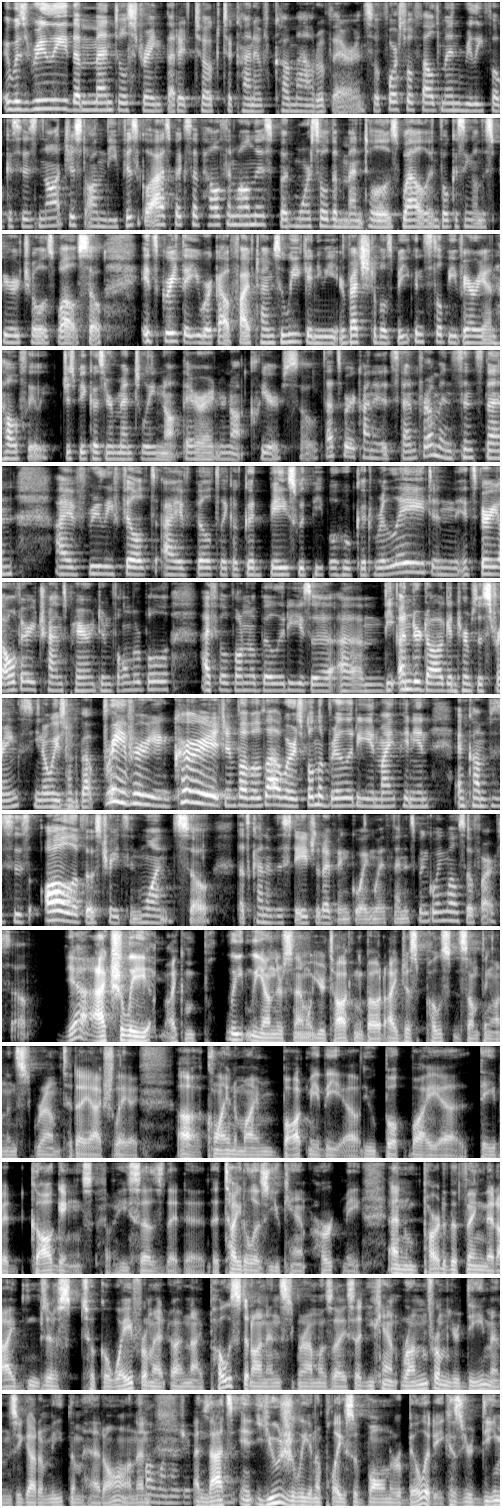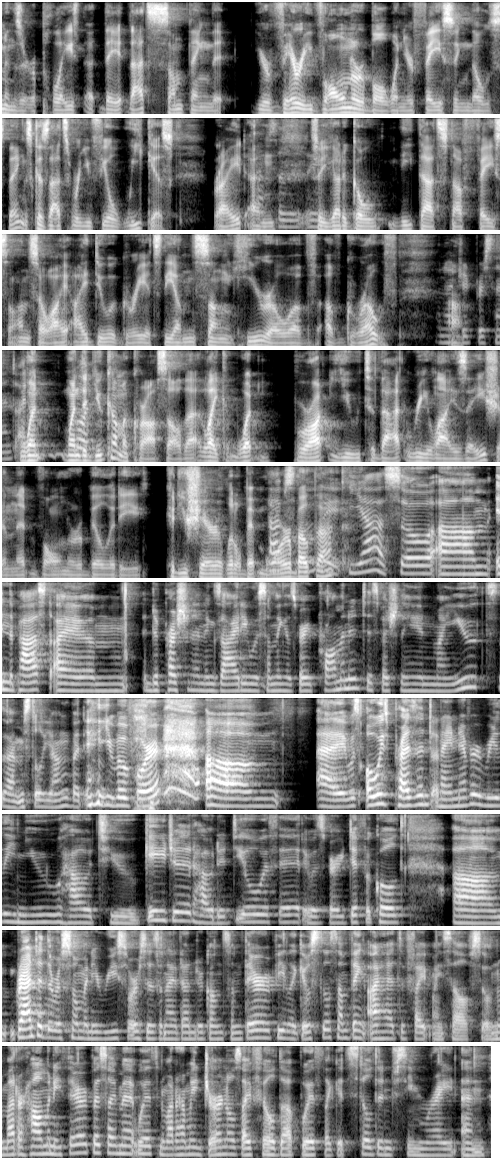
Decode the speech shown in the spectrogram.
it was really the mental strength that it took to kind of come out of there. And so Forceful Feldman really focuses not just on the physical aspects of health and wellness, but more so the mental as well and focusing on the spiritual as well. So it's great that you work out five times a week and you eat your vegetables, but you can still be very unhealthy just because you're mentally not there and you're not clear. So that's where it kind of stemmed from. And since then, I've really felt I've built like a good base with people who could relate, and it's very all very transparent and vulnerable. I feel vulnerability is a um, the underdog in terms of strengths. You know, we always talk mm-hmm. about bravery and courage and blah blah blah. Whereas vulnerability, in my opinion, encompasses all of those traits in one. So that's kind of the stage that I've been going with, and it's been going well so far. So Yeah, actually, I completely understand what you're talking about. I just posted something on Instagram today. Actually, a, client of mine bought me the uh, new book by uh, David Goggins. He says that uh, the title is "You Can't Hurt Me," and part of the thing that I just took away from it, and I posted on Instagram, was I said, "You can't run from your demons. You got to meet them head on." And Oh, and that's usually in a place of vulnerability because your demons are a place they that's something that you're very vulnerable when you're facing those things because that's where you feel weakest right and Absolutely. so you got to go meet that stuff face on so i i do agree it's the unsung hero of of growth one uh, hundred percent. when when did you come across all that like what brought you to that realization that vulnerability could you share a little bit more about that Yeah. So um, in the past, I um, depression and anxiety was something that was very prominent, especially in my youth. So I'm still young, but even before. um, I was always present, and I never really knew how to gauge it, how to deal with it. It was very difficult. Um, granted, there were so many resources, and I'd undergone some therapy. Like it was still something I had to fight myself. So no matter how many therapists I met with, no matter how many journals I filled up with, like it still didn't seem right. And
